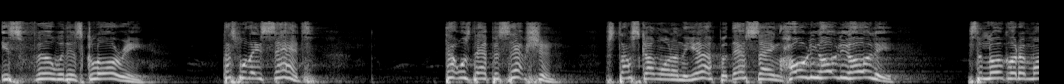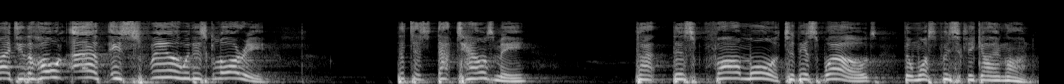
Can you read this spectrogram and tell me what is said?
is filled with his glory that's what they said that was their perception stuff's going on on the earth but they're saying holy holy holy it's the lord god almighty the whole earth is filled with his glory that, that tells me that there's far more to this world than what's physically going on.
